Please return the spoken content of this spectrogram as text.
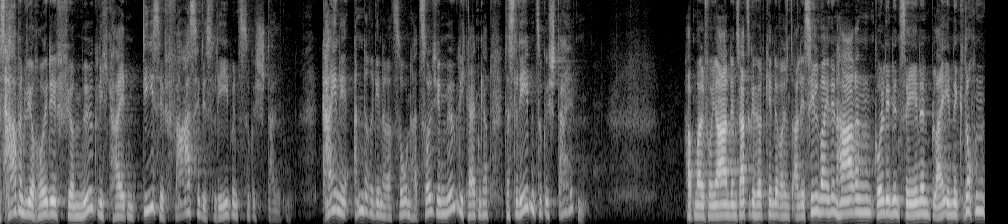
Was haben wir heute für Möglichkeiten, diese Phase des Lebens zu gestalten? Keine andere Generation hat solche Möglichkeiten gehabt, das Leben zu gestalten. Hab mal vor Jahren den Satz gehört, kennt ihr wahrscheinlich alle, Silber in den Haaren, Gold in den Zähnen, Blei in den Knochen.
